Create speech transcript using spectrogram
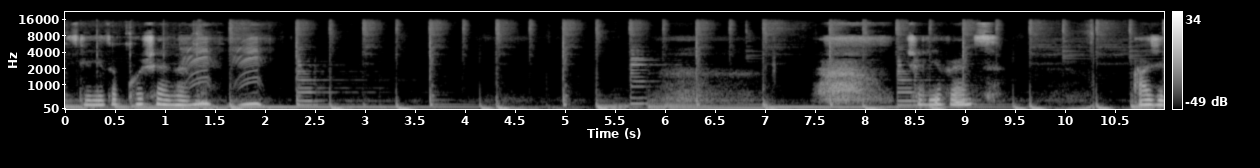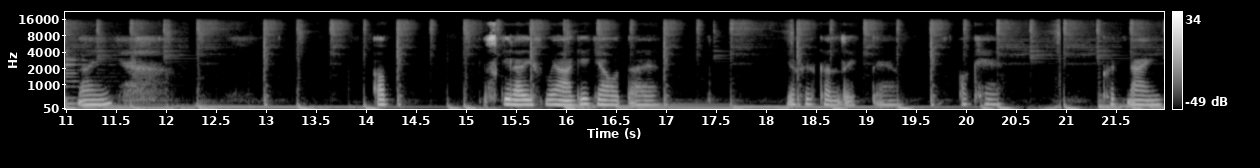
इसलिए सब खुश हैं घर में। चलिए फ्रेंड्स आज इतना ही। अब इसकी लाइफ में आगे क्या होता है, या फिर कल देखते हैं। Okay good night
